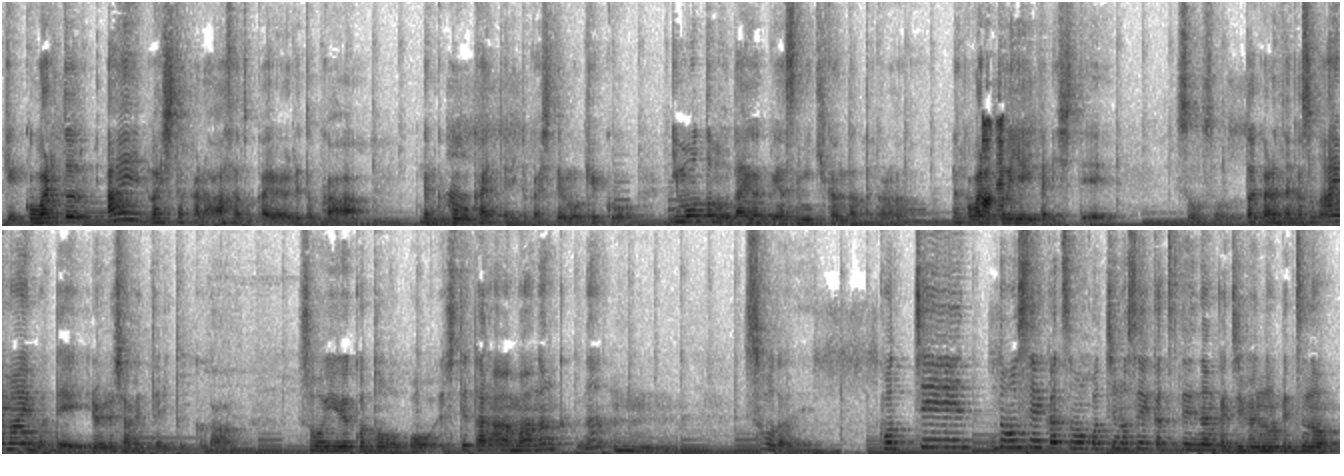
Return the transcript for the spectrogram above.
結構割と会えはしたから朝とか夜とかなんか午後帰ったりとかしても結構妹も大学休み期間だったからなんか割と家いたりしてそうそう。だからなんかその合間合間でいろいろ喋ったりとかがそういうことをしてたらまあなんかなうんそうだね。こっちの生活もこっちの生活でなんか自分の別の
